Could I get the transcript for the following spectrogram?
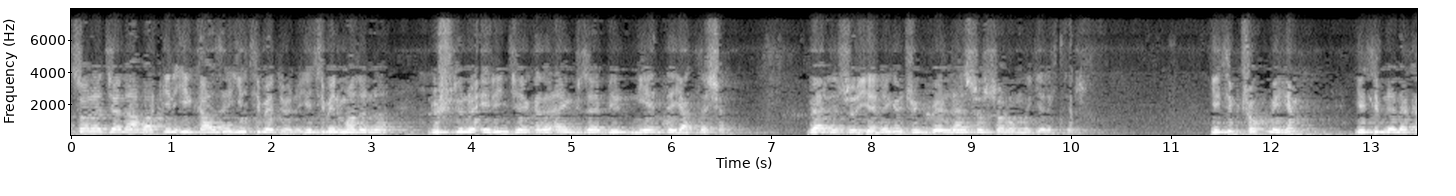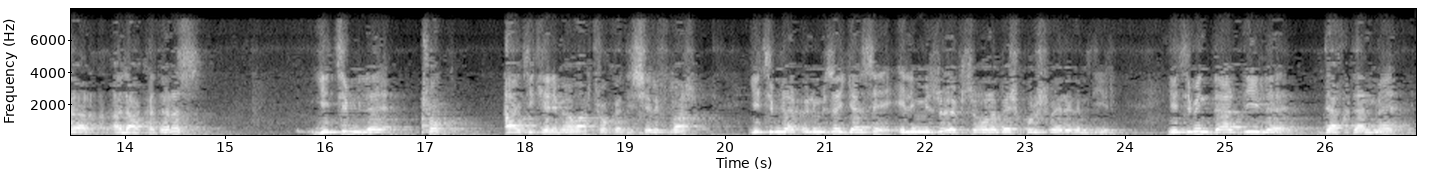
sonra Cenab-ı Hak yine ikazı yetime dönüyor. Yetimin malını, rüştünü erinceye kadar en güzel bir niyetle yaklaşın. Verdiği söz yerine göre çünkü verilen söz sorumluluğu gerektirir. Yetim çok mühim. Yetimle ne kadar alakadarız? Yetimle çok ayet-i kerime var, çok hadis-i şerif var. Yetimler önümüze gelse elimizi öpsün, ona beş kuruş verelim değil. Yetimin derdiyle dertlenme,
